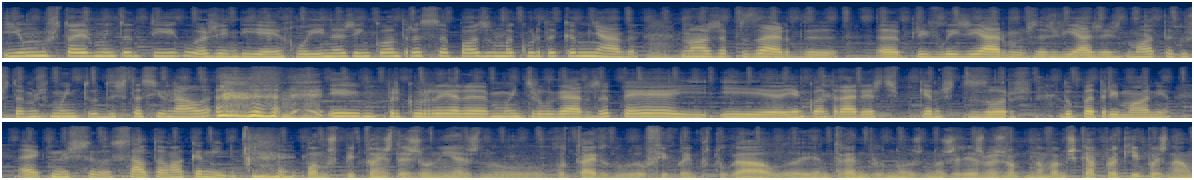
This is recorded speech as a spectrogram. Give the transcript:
e um mosteiro muito antigo, hoje em dia em ruínas, encontra-se após uma curta caminhada. Uhum. Nós, apesar de uh, privilegiarmos as viagens de moto, gostamos muito de estacioná-la uhum. e percorrer muitos lugares a pé e, e encontrar estes pequenos tesouros do património uh, que nos saltam ao caminho. Pomos pitões das Júnias no roteiro do Eu Fico em Portugal, entrando nos, nos Jerez, mas não vamos ficar por aqui, pois não?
